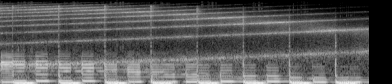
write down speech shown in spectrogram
哈哈哈哈哈哈哈哈哈哈哈哈哈哈哈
